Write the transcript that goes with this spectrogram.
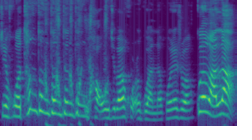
这货腾腾腾腾腾跑过去把火关了，回来说：“关完了。”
